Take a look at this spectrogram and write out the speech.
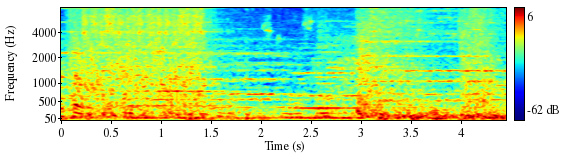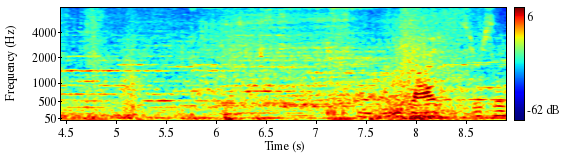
Okay, let's do this thing. Oh, you died? Seriously?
